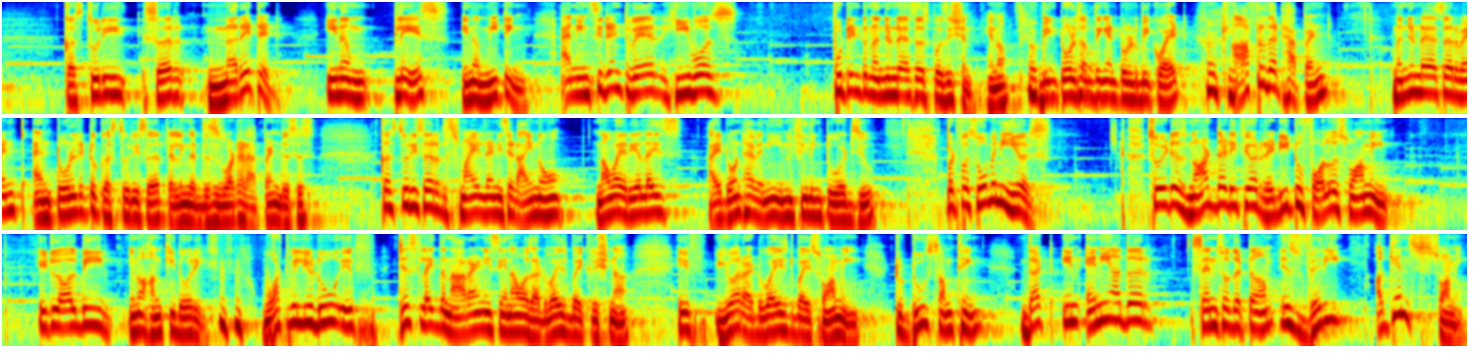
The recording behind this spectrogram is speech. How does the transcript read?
Kasturi sir narrated in a place, in a meeting, an incident where he was put into Nanjundasir's position, you know, Okay. being told oh. something and told to be quiet. Okay. After that happened, Nanjundaya sir went and told it to Kasturi sir, telling that this is what had happened. This is. Kasturi sir smiled and he said, I know. Now I realize I don't have any ill feeling towards you. But for so many years. So it is not that if you are ready to follow Swami, it'll all be, you know, hunky dory. what will you do if, just like the Narayani Sena was advised by Krishna, if you are advised by Swami to do something that in any other sense of the term is very against Swami?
